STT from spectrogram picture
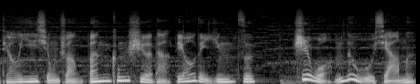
雕英雄传》弯弓射大雕的英姿，是我们的武侠梦。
